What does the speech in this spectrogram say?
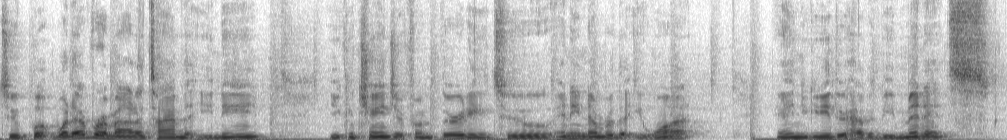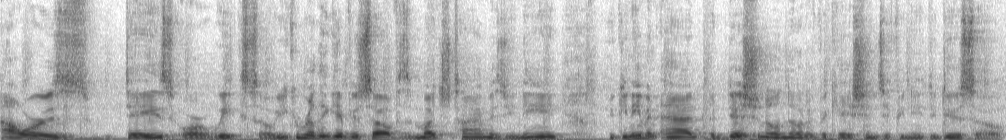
to put whatever amount of time that you need. You can change it from 30 to any number that you want and you can either have it be minutes, hours, days, or weeks. So you can really give yourself as much time as you need. You can even add additional notifications if you need to do so.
